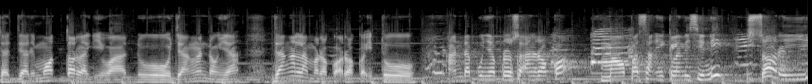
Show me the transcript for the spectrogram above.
Jari-jari motor lagi. Waduh, jangan dong ya. Janganlah merokok-rokok itu. Anda punya perusahaan rokok? Mau pasang iklan di sini? Sorry,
